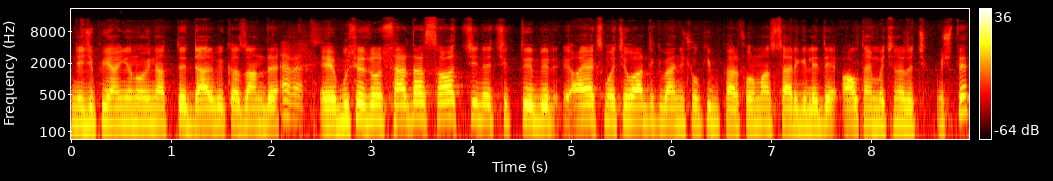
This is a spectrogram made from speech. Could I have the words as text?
Necip'i yan yana oynattı. Derbi kazandı. Evet. Ee, bu sezon Serdar Saatçi ile çıktığı bir Ajax maçı vardı ki bence çok iyi bir performans sergiledi. Altay maçına da çıkmıştı.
